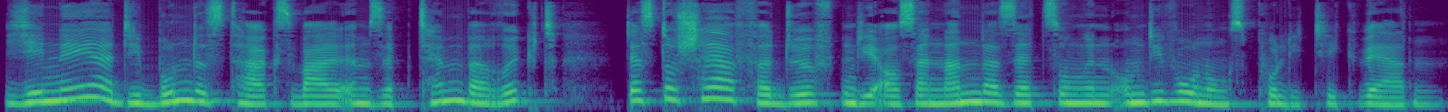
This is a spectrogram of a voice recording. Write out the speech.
Je näher die Bundestagswahl im September rückt, desto schärfer dürften die Auseinandersetzungen um die Wohnungspolitik werden.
